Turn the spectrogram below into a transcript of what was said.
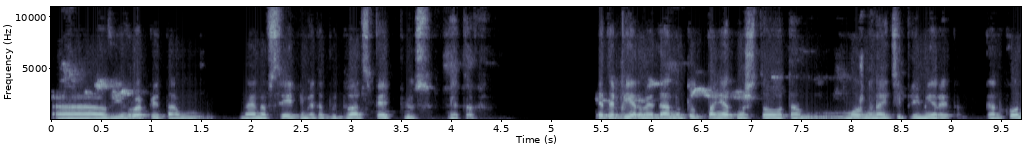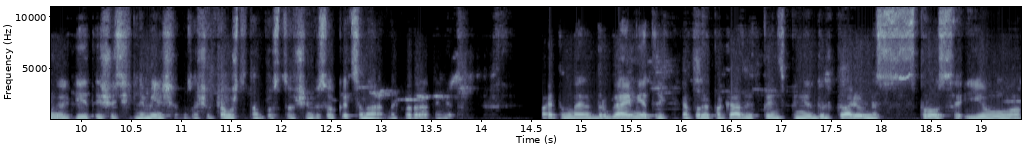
А в Европе там, наверное, в среднем это будет 25 плюс метров. Это первое, да, но тут понятно, что там можно найти примеры там, Гонконга, где это еще сильно меньше, за счет того, что там просто очень высокая цена на квадратный метр. Поэтому, наверное, другая метрика, которая показывает, в принципе, неудовлетворенность спроса и его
